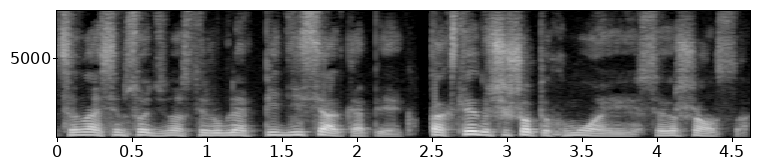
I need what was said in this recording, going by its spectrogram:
цена 793 рубля 50 копеек копеек. Так, следующий шопинг мой совершался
